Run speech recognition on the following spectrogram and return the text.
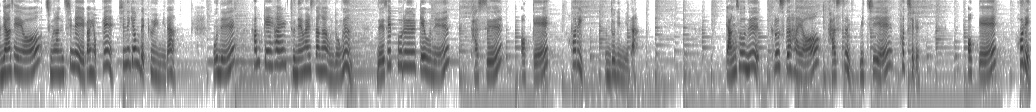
안녕하세요. 중앙치매예방협회 신의경 대표입니다. 오늘 함께 할 두뇌 활성화 운동은 뇌세포를 깨우는 가슴, 어깨, 허리 운동입니다. 양손을 크로스하여 가슴 위치에 터치를, 어깨, 허리,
